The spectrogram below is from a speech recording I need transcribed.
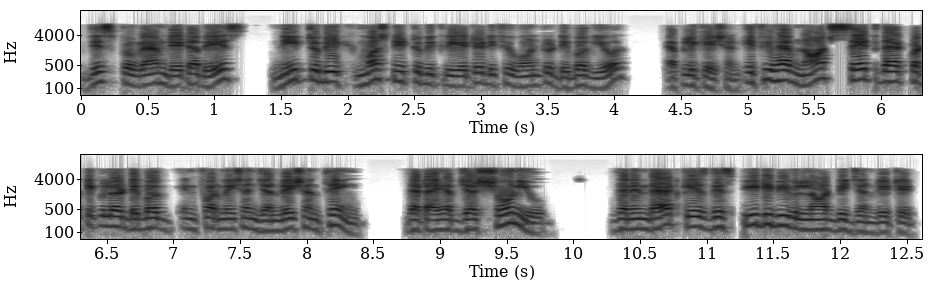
this program database need to be, must need to be created if you want to debug your application. If you have not set that particular debug information generation thing that I have just shown you, then in that case, this PDB will not be generated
